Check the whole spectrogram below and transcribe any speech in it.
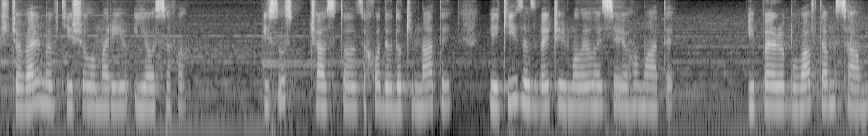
що вельми втішило Марію і Йосифа. Ісус часто заходив до кімнати, в якій зазвичай молилася його мати, і перебував там сам.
